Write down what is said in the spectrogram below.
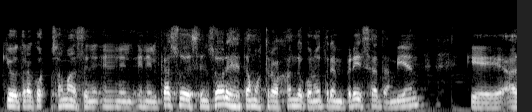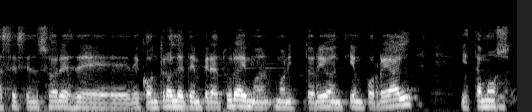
¿Qué otra cosa más? En, el, caso de sensores, estamos trabajando con otra empresa también que hace sensores de, control de temperatura y monitoreo en tiempo real y estamos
